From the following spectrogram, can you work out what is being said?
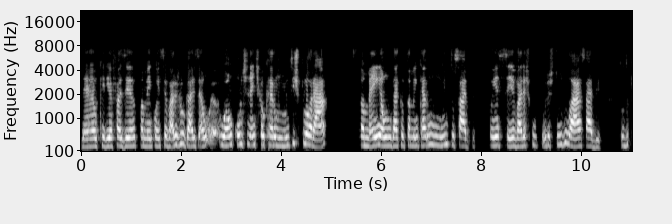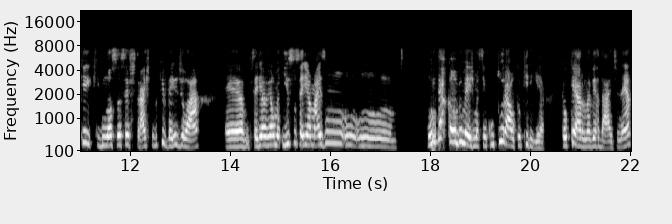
né? Eu queria fazer também conhecer vários lugares. É um, é um continente que eu quero muito explorar. Também é um lugar que eu também quero muito, sabe? Conhecer várias culturas, tudo lá, sabe? Tudo que, que nossos ancestrais, tudo que veio de lá. É, seria realmente, isso seria mais um, um, um, intercâmbio mesmo, assim, cultural que eu queria, que eu quero, na verdade, né?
